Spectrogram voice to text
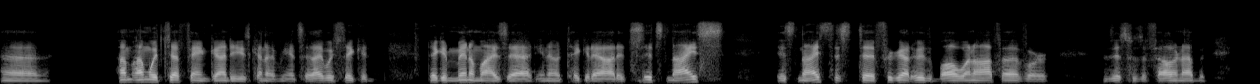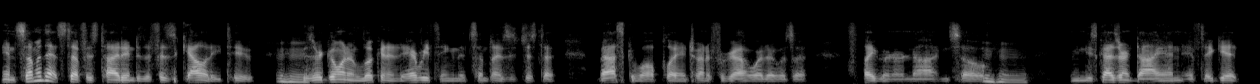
uh, I'm I'm with Jeff Van Gundy who's kind of answered. I wish they could they could minimize that, you know, take it out. It's it's nice. It's nice to, to figure out who the ball went off of or this was a foul or not. But and some of that stuff is tied into the physicality too because they're going and looking at everything that sometimes is just a basketball play and trying to figure out whether it was a flagrant or not. And so, Mhm. I mean, these guys aren't dying. If they get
